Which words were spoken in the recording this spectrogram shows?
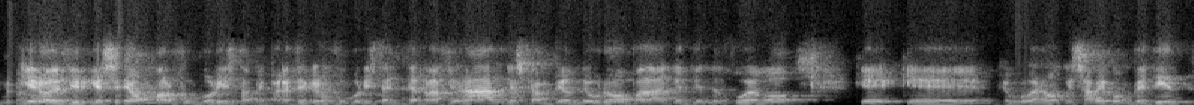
no quiero, decir que sea un mal futbolista, me parece que es un futbolista internacional, que es campeón de Europa, que entiende el juego, que, que bueno, que sabe competir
